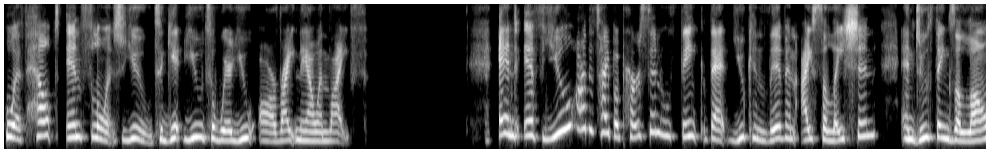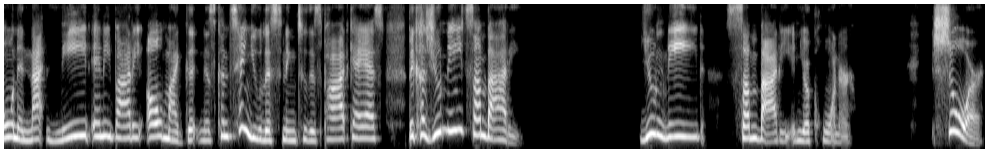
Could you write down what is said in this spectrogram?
who have helped influence you to get you to where you are right now in life. And if you are the type of person who think that you can live in isolation and do things alone and not need anybody, oh my goodness, continue listening to this podcast because you need somebody. You need somebody in your corner. Sure,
